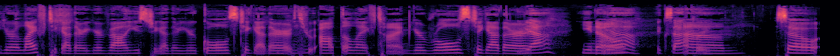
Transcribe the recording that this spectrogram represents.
your life together, your values together, your goals together throughout the lifetime, your roles together, Yeah. you know. Yeah, exactly. Um, so,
